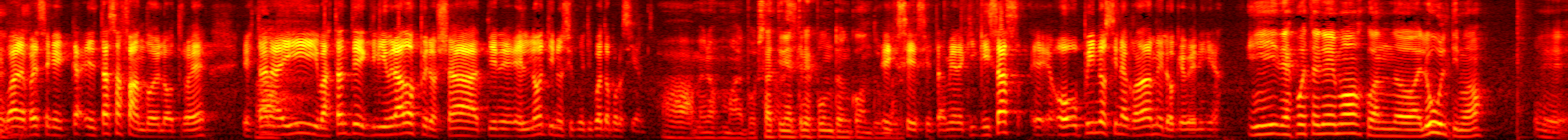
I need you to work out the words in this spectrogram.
Igual me parece que está zafando del otro, ¿eh? Están Ah. ahí bastante equilibrados, pero ya tiene el no tiene un 54%. Ah, menos mal, porque ya tiene tres puntos en contra. Sí, sí, también. Qui- Quizás eh, opino sin acordarme lo que venía. Y después tenemos cuando el último, eh,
